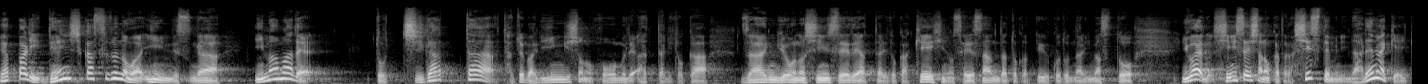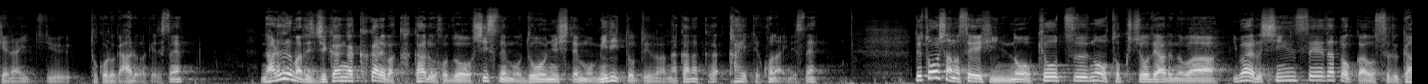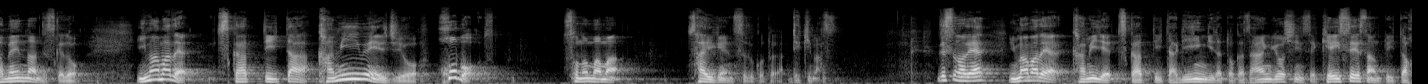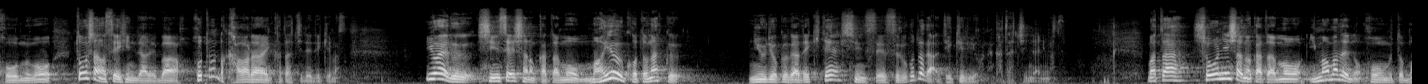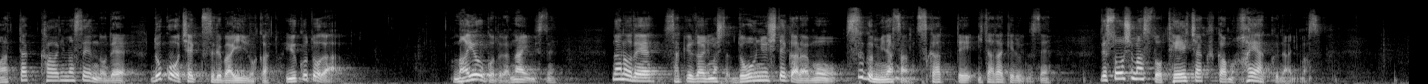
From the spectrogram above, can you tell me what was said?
やっぱり電子化するのはいいんですが、今までと違った例えば倫理書の法務であったりとか残業の申請であったりとか経費の生産だとかということになりますといわゆる申請者の方がシステムに慣れなきゃいけないっていうところがあるわけですね慣れるまで時間がかかればかかるほどシステムを導入してもメリットというのはなかなか返ってこないんですねで当社の製品の共通の特徴であるのはいわゆる申請だとかをする画面なんですけど今まで使っていた紙イメージをほぼそのまま再現することができます。ですので、今まで紙で使っていた倫理だとか残業申請、経費生産といった法務を当社の製品であればほとんど変わらない形でできます。いわゆる申請者の方も迷うことなく入力ができて申請することができるような形になります。また、承認者の方も今までの法務と全く変わりませんので、どこをチェックすればいいのかということが迷うことがないんですね。なので、先ほどありました、導入してからもすぐ皆さん使っていただけるんですね。で、そうしますと定着化も早くなります。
